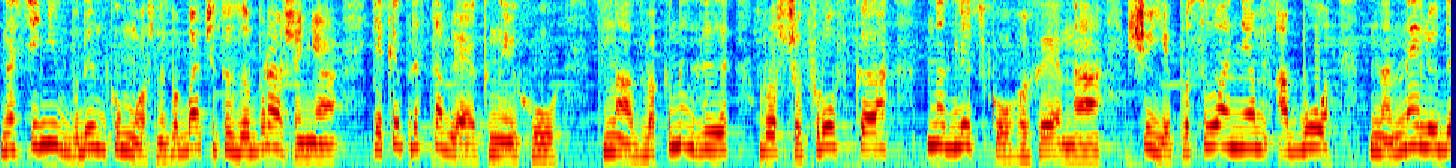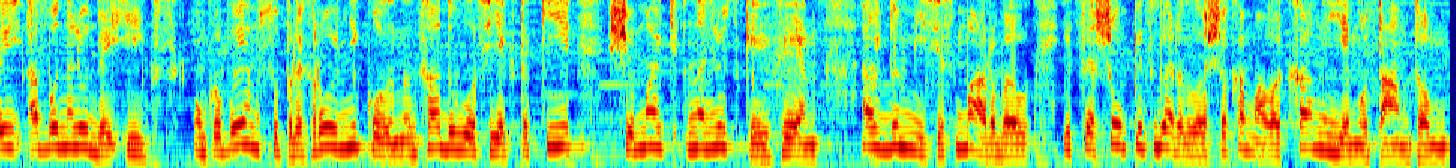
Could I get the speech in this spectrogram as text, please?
На стіні в будинку можна побачити зображення, яке представляє книгу. Назва книги розшифровка надлюдського гена, що є посиланням або на нелюдей, або на людей Ікс. У КВМ супергерої ніколи не згадувалися як такі, що мають надлюдський ген, аж до місіс Марвел. І це шоу підтвердило, що Камала Хан є мутантом.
